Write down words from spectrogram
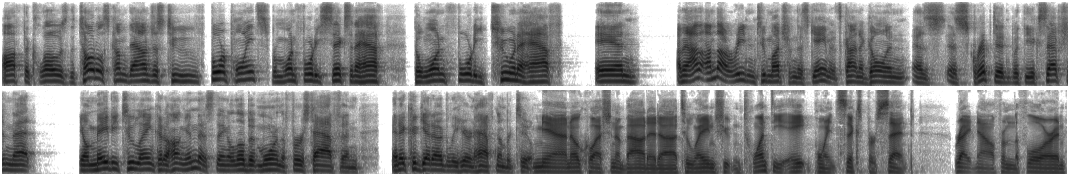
off the close. The totals come down just to four points from 146 and a half to 142 and a half. And I mean, I, I'm not reading too much from this game. It's kind of going as as scripted, with the exception that you know maybe Tulane could have hung in this thing a little bit more in the first half and and it could get ugly here in half number two. Yeah, no question about it. Uh, Tulane shooting 28.6% right now from the floor. And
